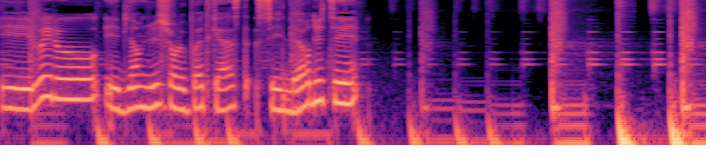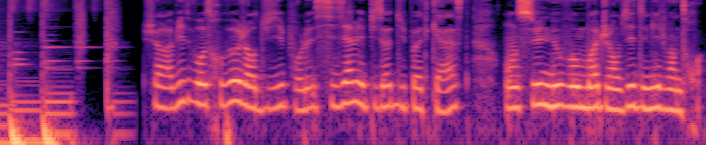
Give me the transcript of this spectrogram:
Hello hello et bienvenue sur le podcast C'est l'heure du thé. Je suis ravie de vous retrouver aujourd'hui pour le sixième épisode du podcast en ce nouveau mois de janvier 2023.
